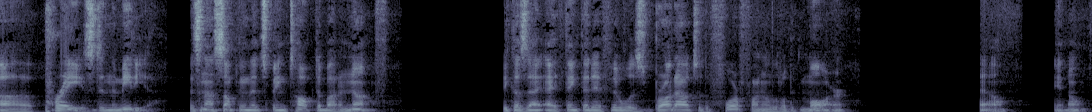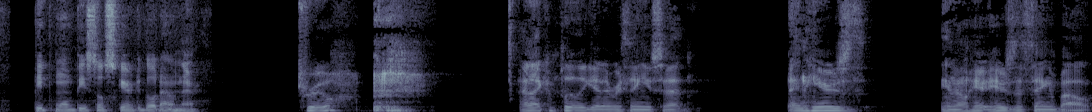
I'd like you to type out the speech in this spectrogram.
uh, praised in the media. It's not something that's being talked about enough. because I, I think that if it was brought out to the forefront a little bit more, hell, you know, people won't be so scared to go down there. True. and I completely get everything you said. And here's you know, here here's the thing about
